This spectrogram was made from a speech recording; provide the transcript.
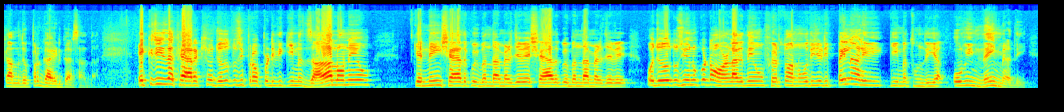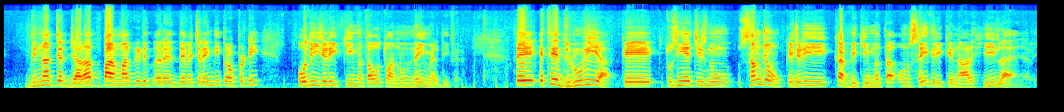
ਕੰਮ ਦੇ ਉੱਪਰ ਗਾਈਡ ਕਰ ਸਕਦਾ। ਇੱਕ ਚੀਜ਼ ਦਾ ਖਿਆਲ ਰੱਖਿਓ, ਜਦੋਂ ਤੁਸੀਂ ਪ੍ਰਾਪਰਟੀ ਦੀ ਕੀਮਤ ਜ਼ਿਆਦਾ ਲਾਉਨੇ ਹੋ ਕਿ ਨਹੀਂ ਸ਼ਾਇਦ ਕੋਈ ਬੰਦਾ ਮਿਲ ਜਾਵੇ, ਸ਼ਾਇਦ ਕੋਈ ਬੰਦਾ ਮਿਲ ਜਾਵੇ, ਉਹ ਜਦੋਂ ਤੁਸੀਂ ਉਹਨੂੰ ਘਟਾਉਣ ਲੱਗਦੇ ਹੋ, ਫਿਰ ਤੁਹਾਨੂੰ ਉਹਦੀ ਜਿਹੜੀ ਪਹਿਲਾਂ ਵਾਲੀ ਕੀਮਤ ਹੁੰਦੀ ਆ, ਉਹ ਵੀ ਨਹੀਂ ਮਿਲਦੀ। ਜਿੰਨਾ ਚਿਰ ਜ਼ਿਆਦਾ ਮਾਰਕੀਟ ਦੇ ਵਿੱਚ ਰਹਿੰਦੀ ਪ੍ਰਾਪਰਟੀ ਉਹਦੀ ਜਿਹੜੀ ਕੀਮਤ ਆ, ਉਹ ਤੁਹਾਨੂੰ ਨਹੀਂ ਮਿਲਦੀ ਫਿਰ। ਤੇ ਇੱਥੇ ਜ਼ਰੂਰੀ ਆ ਕਿ ਤੁਸੀਂ ਇਹ ਚੀਜ਼ ਨੂੰ ਸਮਝੋ ਕਿ ਜਿਹੜੀ ਘਰ ਦੀ ਕੀਮਤ ਆ, ਉਹਨੂੰ ਸਹੀ ਤਰੀਕੇ ਨਾਲ ਹੀ ਲਾਇਆ ਜਾਵੇ।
